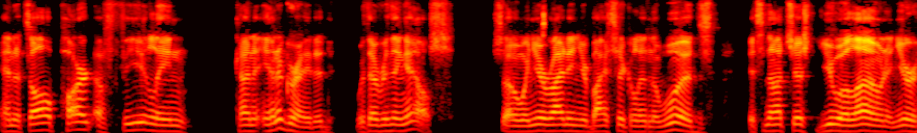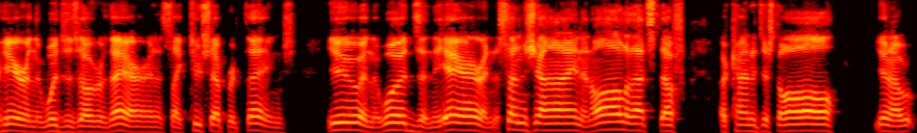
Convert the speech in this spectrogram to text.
And it's all part of feeling kind of integrated with everything else. So when you're riding your bicycle in the woods, it's not just you alone and you're here and the woods is over there and it's like two separate things. You and the woods and the air and the sunshine and all of that stuff are kind of just all, you know,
